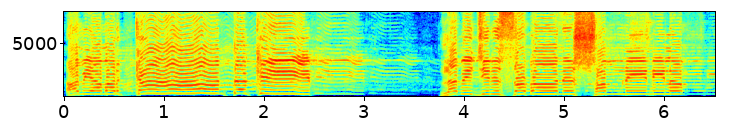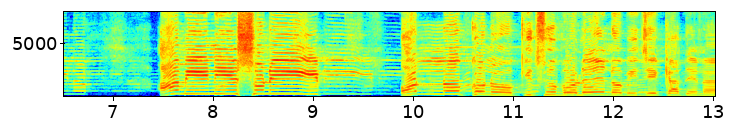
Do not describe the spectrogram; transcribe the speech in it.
আমি আমার কানটাকে নবীজির জবানের সামনে নিলাম। আমি নিয়ে শুনি, অন্য কোনো কিছু বলে নবীজি কাঁদে না।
